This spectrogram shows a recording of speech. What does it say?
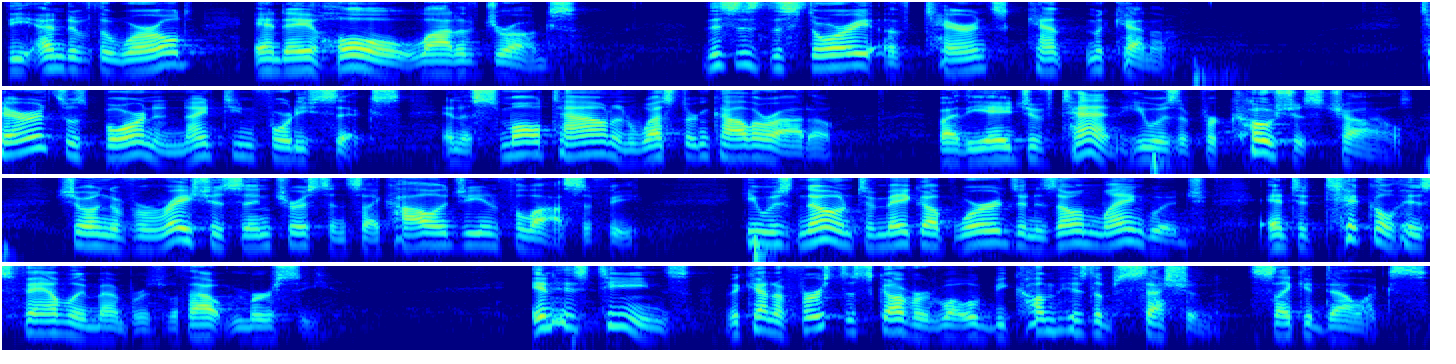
the end of the world, and a whole lot of drugs. This is the story of Terence Kemp McKenna. Terence was born in 1946 in a small town in western Colorado. By the age of 10, he was a precocious child, showing a voracious interest in psychology and philosophy. He was known to make up words in his own language and to tickle his family members without mercy. In his teens, McKenna first discovered what would become his obsession psychedelics.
